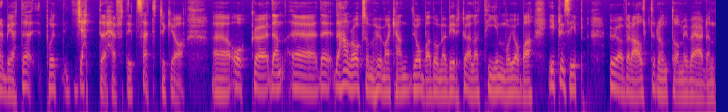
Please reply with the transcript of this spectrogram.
arbete på ett jättehäftigt sätt tycker jag. Uh, och eh, den, uh, det, det, handlar också om hur man kan jobba då med virtuella team och jobba i princip överallt runt om i världen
